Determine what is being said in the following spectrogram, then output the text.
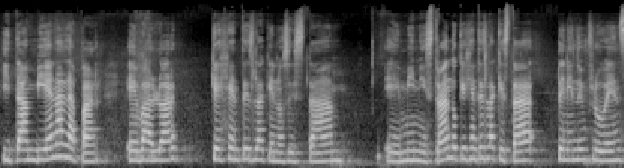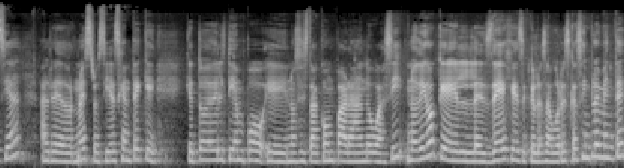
y también a la par evaluar qué gente es la que nos está eh, ministrando, qué gente es la que está teniendo influencia alrededor nuestro. Si es gente que, que todo el tiempo eh, nos está comparando o así, no digo que les dejes, que los aborrezcas, simplemente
